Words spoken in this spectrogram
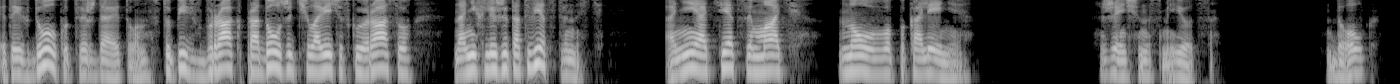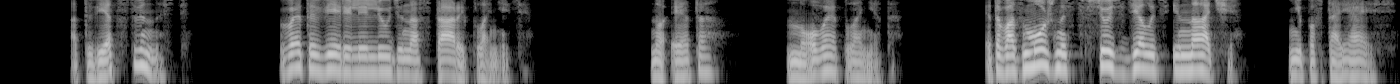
Это их долг, утверждает он, вступить в брак, продолжить человеческую расу. На них лежит ответственность. Они отец и мать нового поколения. Женщина смеется. Долг? Ответственность? В это верили люди на старой планете. Но это новая планета. Это возможность все сделать иначе, не повторяясь.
